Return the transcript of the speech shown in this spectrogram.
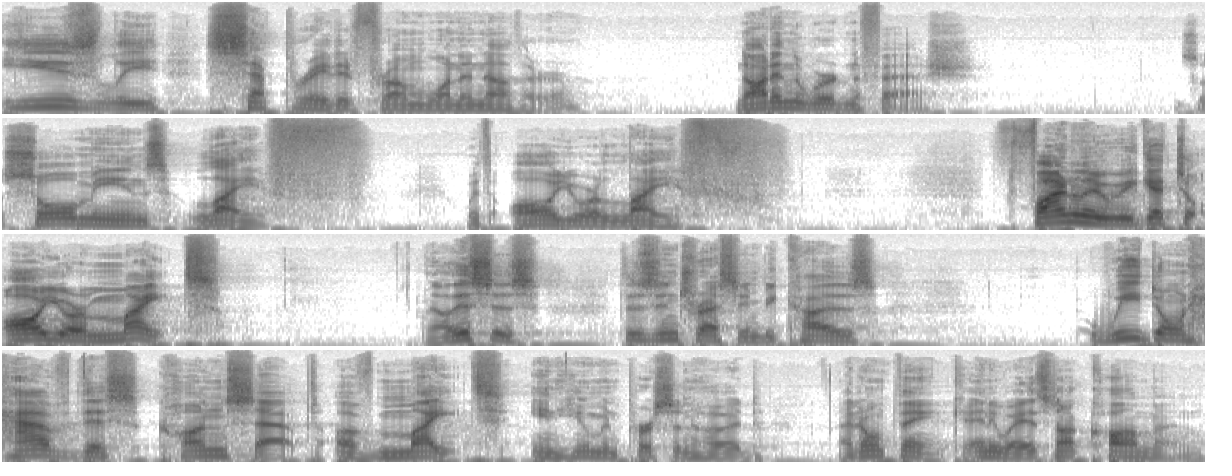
easily separated from one another. Not in the word nefesh. So, soul means life, with all your life. Finally, we get to all your might. Now, this is, this is interesting because we don't have this concept of might in human personhood. I don't think. Anyway, it's not common.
